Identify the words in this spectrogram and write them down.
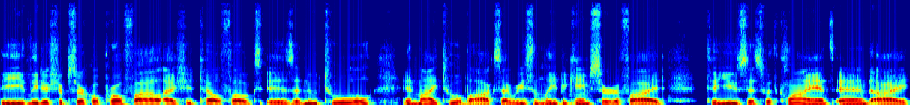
The Leadership Circle profile, I should tell folks, is a new tool in my toolbox. I recently became certified to use this with clients, and I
